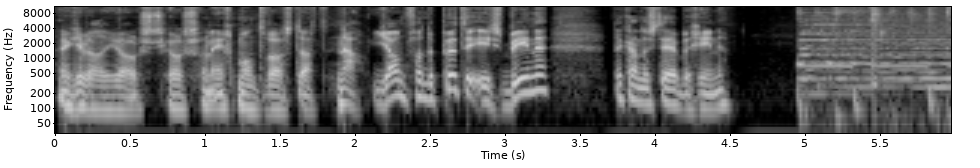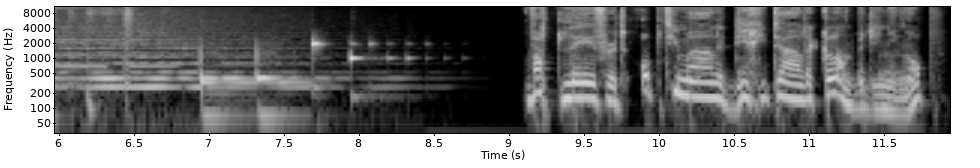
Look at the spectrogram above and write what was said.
Dankjewel Joost. Joost van Egmond was dat. Nou, Jan van de Putten is binnen. Dan kan de ster beginnen. Wat levert optimale digitale klantbediening op?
